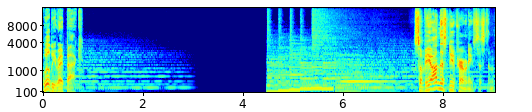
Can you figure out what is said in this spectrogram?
We'll be right back. So, beyond this new permitting system,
